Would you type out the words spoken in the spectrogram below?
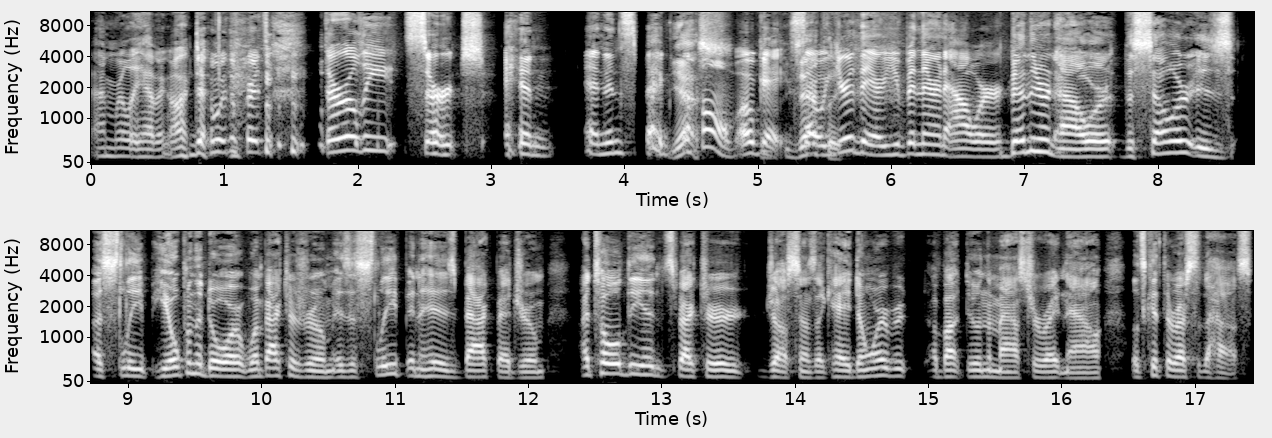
I'm really having a hard time with the words, thoroughly search and and inspect Yes, the home. Okay, exactly. so you're there. You've been there an hour. Been there an hour. The seller is asleep. He opened the door, went back to his room, is asleep in his back bedroom. I told the inspector, Justin, I was like, hey, don't worry about doing the master right now. Let's get the rest of the house.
